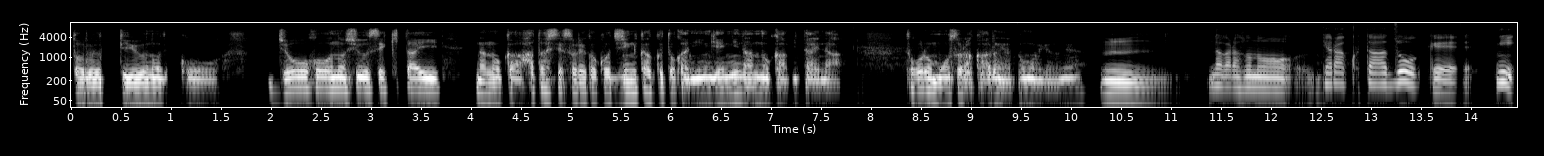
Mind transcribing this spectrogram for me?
取るっていうので、こう、情報の集積体なのか、果たしてそれがこう人格とか人間になるのかみたいなところもおそらくあるんやと思うけどね。うん。だからその、キャラクター造形に、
